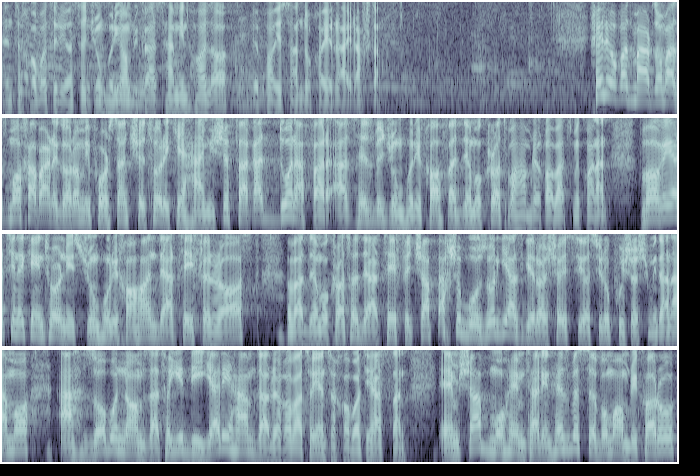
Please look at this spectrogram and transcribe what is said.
انتخابات ریاست جمهوری آمریکا از همین حالا به پای صندوق های رای رفتن. خیلی اوقات مردم از ما خبرنگاران می‌پرسند چطوره که همیشه فقط دو نفر از حزب جمهوری خواه و دموکرات با هم رقابت می‌کنند. واقعیت اینه که اینطور نیست. جمهوری خواهان در طیف راست و دموکرات ها در طیف چپ بخش بزرگی از گرایش های سیاسی رو پوشش میدن. اما احزاب و نامزدهای دیگری هم در رقابت های انتخاباتی هستند. امشب مهمترین حزب سوم آمریکا رو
